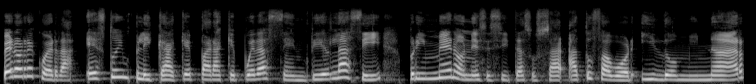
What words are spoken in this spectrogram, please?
Pero recuerda, esto implica que para que puedas sentirla así, primero necesitas usar a tu favor y dominar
